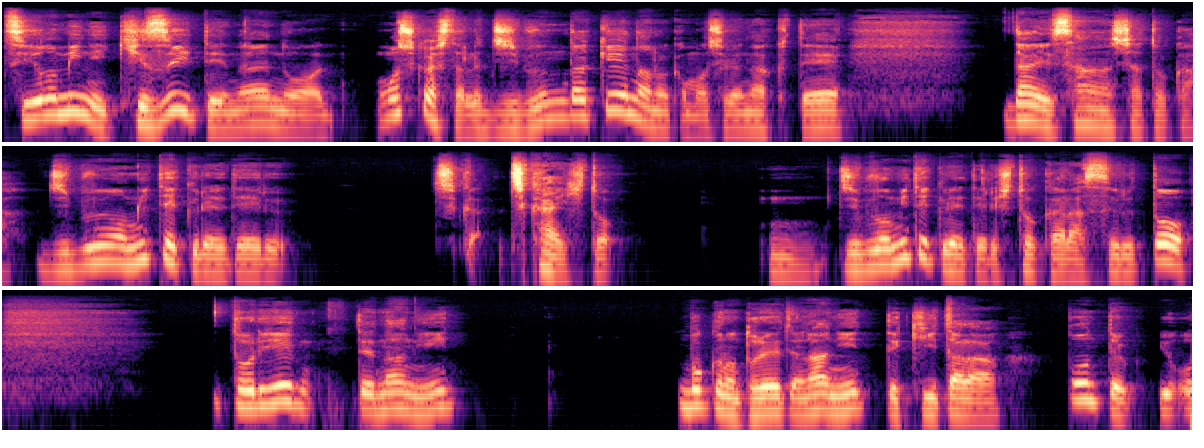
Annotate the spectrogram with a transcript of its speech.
強みに気づいていないのはもしかしたら自分だけなのかもしれなくて第三者とか自分を見てくれている近い人うん、自分を見てくれてる人からすると取り柄って何？僕の取り柄って何？って聞いたらポンって教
